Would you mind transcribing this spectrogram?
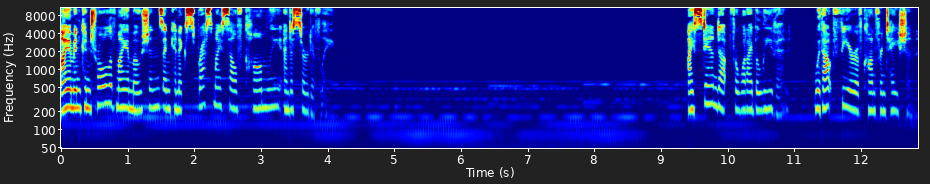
I am in control of my emotions and can express myself calmly and assertively. I stand up for what I believe in without fear of confrontation.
